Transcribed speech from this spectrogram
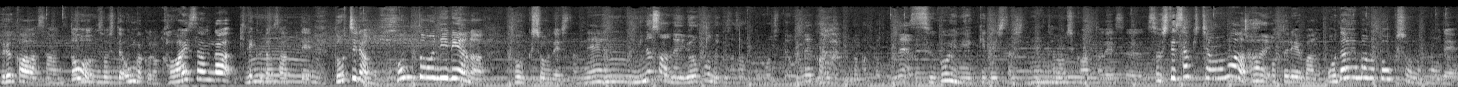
古川さんと、うん。そして音楽の河合さんが来てくださって、うん。どちらも本当にレアなトークショーでしたね、うん。皆さんね喜んでくださってましたよね観客の方すごい熱気でしたしねうん。楽しかったです。そしてさきちゃんは、はい。ホットレーバーのお台場のトークショーの方で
